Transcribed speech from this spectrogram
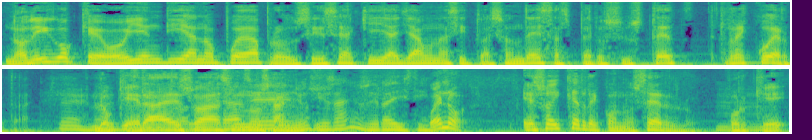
no digo que hoy en día no pueda producirse aquí y allá una situación de esas, pero si usted recuerda Sí, no, lo que era eso hace unos años, 10 años era distinto. bueno, eso hay que reconocerlo, porque,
